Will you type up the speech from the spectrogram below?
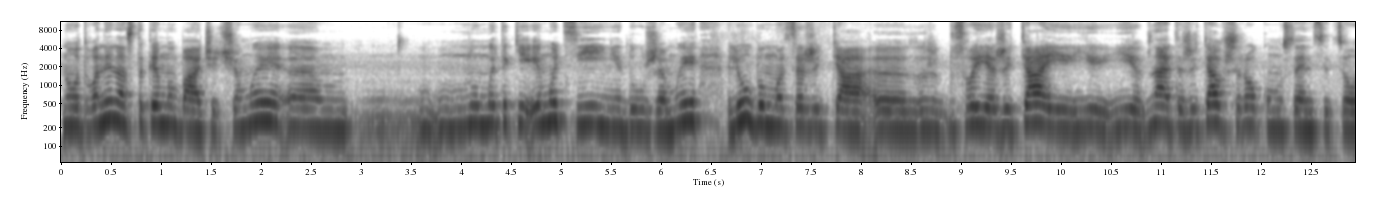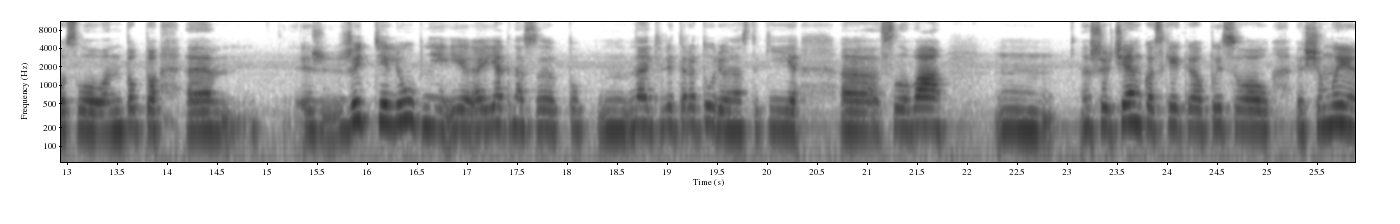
Ну, от вони нас такими бачать, що ми, ем, ну, ми такі емоційні дуже, ми любимо це життя, е, своє життя і, і, і, знаєте, життя в широкому сенсі цього слова. Ну, тобто, ж- життєлюбні, і е, як нас е, навіть в літературі у нас такі є е, слова. Шевченко скільки описував, що ми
